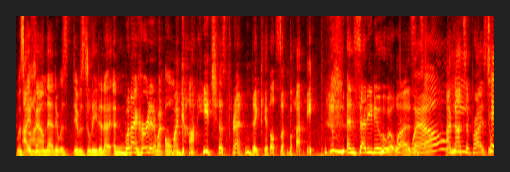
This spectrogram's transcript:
Was I found that it was it was deleted. I- And when I heard it, I went, "Oh my god, he just threatened to kill somebody," and said he knew who it was. And so well, I'm not surprised it was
